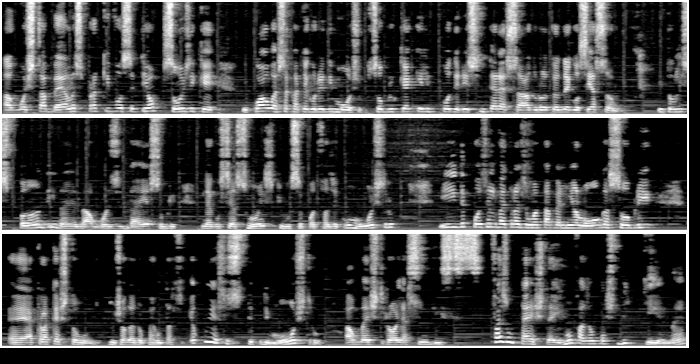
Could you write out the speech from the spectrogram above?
algumas tabelas para que você tenha opções de que qual essa categoria de monstro, sobre o que é que ele poderia se interessar durante a negociação. Então ele expande, né, dá algumas ideias sobre negociações que você pode fazer com o monstro e depois ele vai trazer uma tabelinha longa sobre é, aquela questão do jogador perguntar assim: Eu conheço esse tipo de monstro? Aí o mestre olha assim e diz: Faz um teste aí, vamos fazer um teste de quê, né?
